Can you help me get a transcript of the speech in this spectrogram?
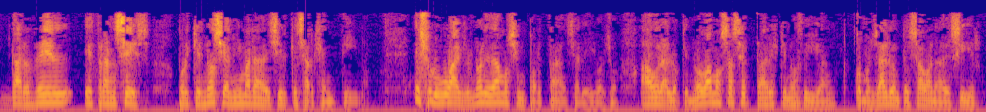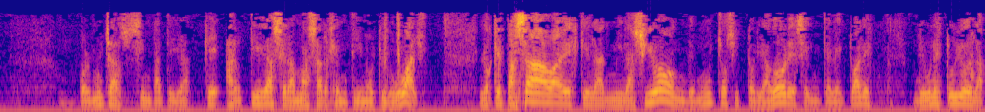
Gardel es francés, porque no se animan a decir que es argentino. Es uruguayo, no le damos importancia, le digo yo. Ahora, lo que no vamos a aceptar es que nos digan, como ya lo empezaban a decir, con mucha simpatía, que Artigas era más argentino que uruguayo. Lo que pasaba es que la admiración de muchos historiadores e intelectuales de un estudio de la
